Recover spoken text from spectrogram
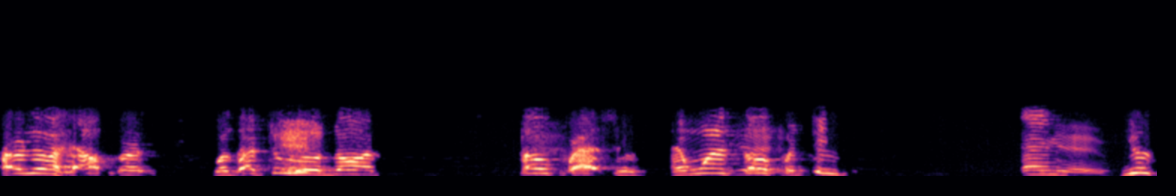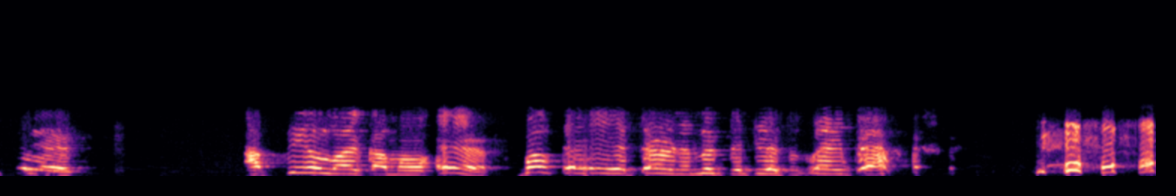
her little helper was her two little daughters, so precious, and one so Yes. petite. And Yes. you said, I feel like I'm on air. Both their head turned and looked at you at the same time.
